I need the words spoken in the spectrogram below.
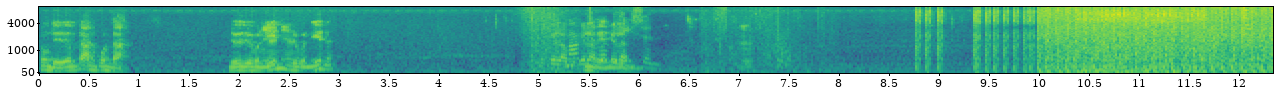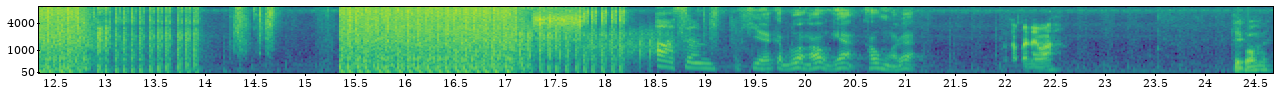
ลงตีเดิมตามคนด่าอยู่อยู่บนนี้อยู่บนนี้นะมันก็เรามัน Marked ก็ a เรามันก็เรา location. Awesome. เคียกับล่วงเอาอย่างเงี้ยเข้าหัวด้วยขับไปไหนวะสีผมเลย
